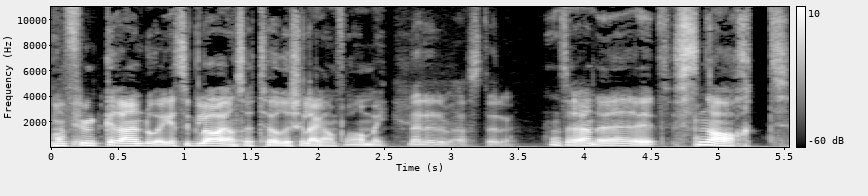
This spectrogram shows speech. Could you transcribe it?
han funker ennå. Jeg er så glad i han, så jeg tør ikke legge han fra meg. Nei, det er det verste, det. Så den er snart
